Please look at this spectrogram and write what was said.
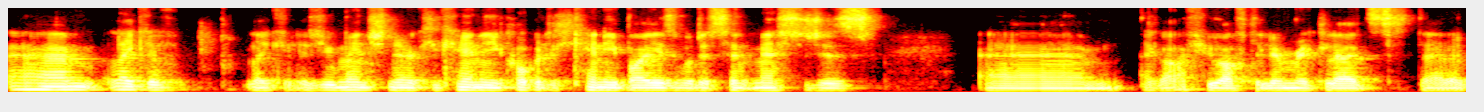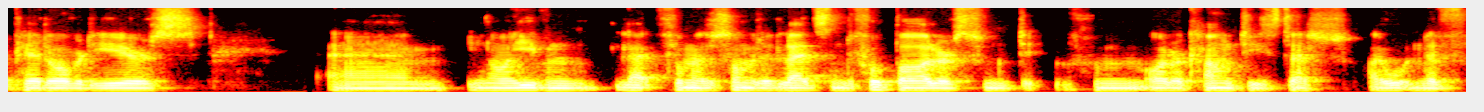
Um, like, if, like as you mentioned there, Kilkenny, a couple of Kilkenny boys would have sent messages. Um, I got a few off the Limerick lads that I played over the years. Um, you know, even some of the, some of the lads and the footballers from from other counties that I wouldn't have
